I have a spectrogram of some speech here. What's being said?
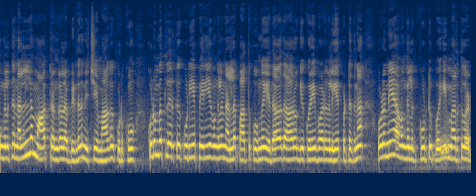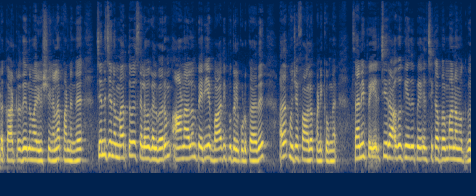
உங்களுக்கு நல்ல மாற்றங்கள் அப்படின்றது நிச்சயமாக கொடுக்கும். குடும்பத்தில் இருக்கக்கூடிய பெரியவங்களை நல்லா பார்த்துக்கோங்க. ஏதாவது ஆரோக்கிய குறைபாடுகள் ஏற்பட்டதுன்னா உடனே அவங்களுக்கு கூட்டு போய் மருத்துவர்கிட்ட காட்டுறது இந்த மாதிரி விஷயங்கள்லாம் பண்ணுங்கள் சின்ன சின்ன மருத்துவ செலவுகள் வரும். ஆனாலும் பெரிய பாதிப்புகள் கொடுக்காது. அதை கொஞ்சம் ஃபாலோ பண்ணிக்கோங்க. சனி பயிற்சி ராகு கேது பயிற்சிக்கு அப்புறமா நமக்கு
